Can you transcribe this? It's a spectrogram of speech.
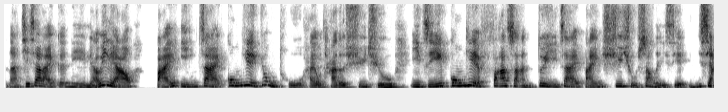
那接下来跟你聊一聊白银在工业用途，还有它的需求，以及工业发展对于在白银需求上的一些影响。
